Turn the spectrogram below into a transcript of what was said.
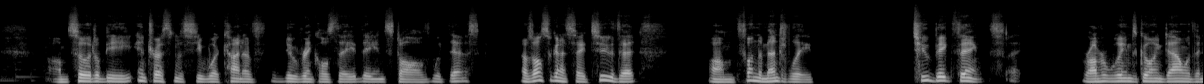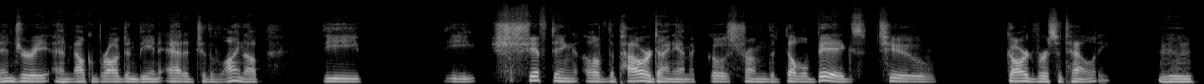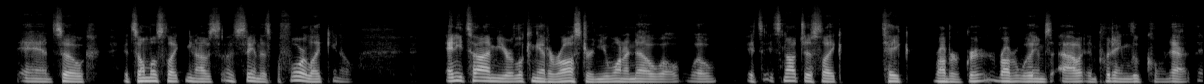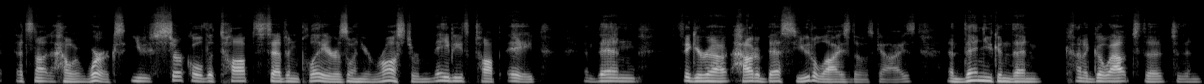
Um, so it'll be interesting to see what kind of new wrinkles they they install with this. I was also going to say too that um, fundamentally, two big things: Robert Williams going down with an injury and Malcolm Brogdon being added to the lineup the the shifting of the power dynamic goes from the double bigs to guard versatility. Mm-hmm. And so it's almost like, you know, I was, I was, saying this before, like, you know, anytime you're looking at a roster and you want to know, well, well, it's, it's not just like take Robert, Robert Williams out and putting Luke Kornet. That's not how it works. You circle the top seven players on your roster, maybe the top eight, and then figure out how to best utilize those guys, and then you can then kind of go out to the to the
